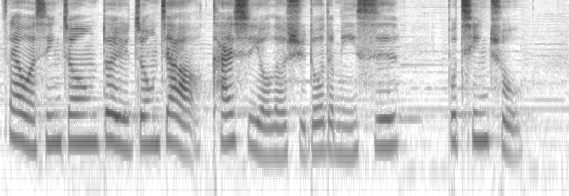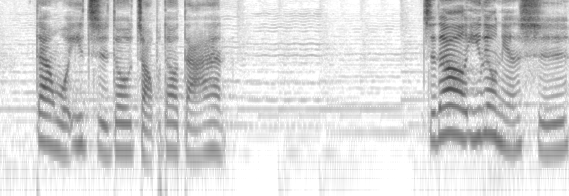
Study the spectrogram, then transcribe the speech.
在我心中，对于宗教开始有了许多的迷思，不清楚，但我一直都找不到答案。直到一六年时，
